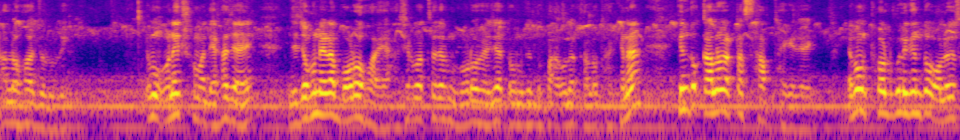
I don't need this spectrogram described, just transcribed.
কালো হওয়া জরুরি। এবং অনেক সময় দেখা যায় যে যখন এরা বড় হয়, হাঁসের বাচ্চা যখন বড় হয়ে যায়, তখন কিন্তু পাগুলো কালো থাকে না, কিন্তু কালোর একটা সাপ থেকে যায় এবং ঠোঁটগুলি কিন্তু অলওয়েজ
